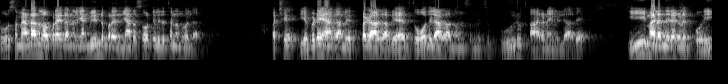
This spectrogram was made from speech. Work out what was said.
ടൂറിസം വേണ്ട എന്നുള്ള അഭിപ്രായക്കാരനല്ല ഞാൻ വീണ്ടും പറയുന്നു ഞാൻ റിസോർട്ട് വിരുദ്ധനൊന്നുമല്ല. പക്ഷേ എവിടെയാകാം എപ്പോഴാകാം ഏത് തോതിലാകാം എന്നുള്ളത് സംബന്ധിച്ച് ഒരു ധാരണയുമില്ലാതെ ഈ മലനിരകളിൽ പോയി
